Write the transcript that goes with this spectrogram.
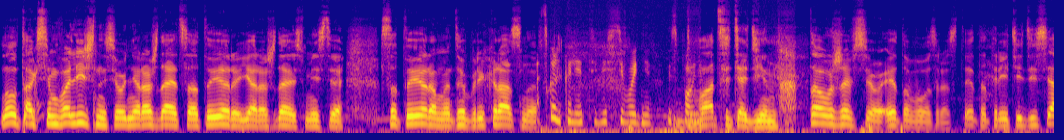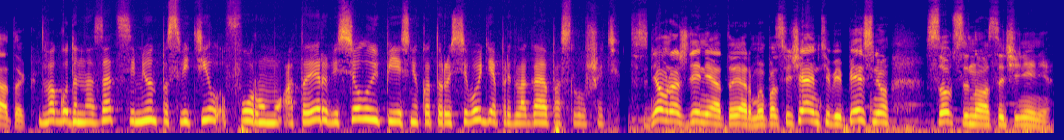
Ну, так символично, сегодня рождается АТР, и я рождаюсь вместе с АТРом, это прекрасно. А сколько лет тебе сегодня исполнилось? 21. Это уже все, это возраст, это третий десяток. Два года назад Семен посвятил форуму АТР веселую песню, которую сегодня я предлагаю послушать. С днем рождения, АТР! Мы посвящаем тебе песню собственного сочинения.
